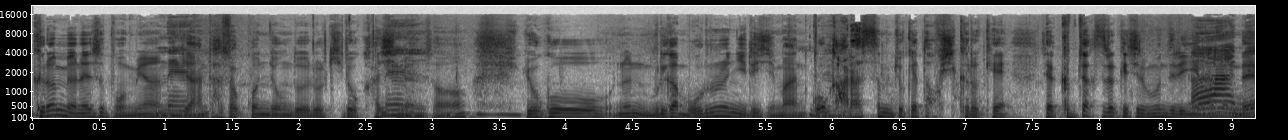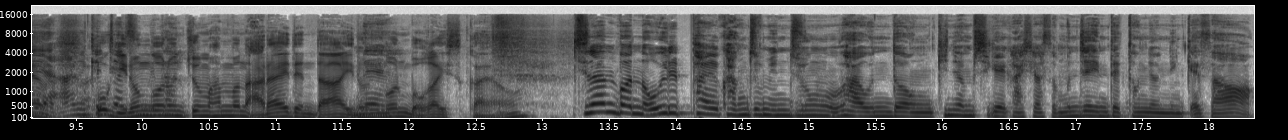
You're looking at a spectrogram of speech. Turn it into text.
그런 면에서 보면 네. 이제 한 다섯 권 정도를 기록하시면서 네. 요거는 우리가 모르는 일이지만 꼭 알았으면 좋겠다. 혹시 그렇게 제가 급작스럽게 질문드리긴 아, 하는데요. 네. 아니, 꼭 이런 괜찮습니다. 거는 좀 한번 알아야 된다. 이런 네. 건 뭐가 있을까요? 지난번 5.18 광주민중화 운동 기념식에 가셔서 문재인 대통령님께서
